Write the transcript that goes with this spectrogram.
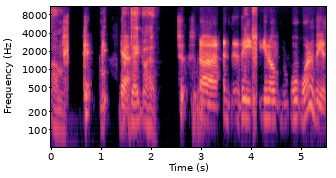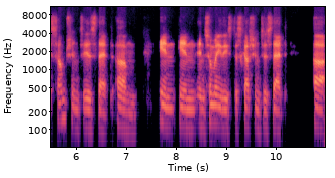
Um, yeah. Dave, go ahead. So, uh, the you know one of the assumptions is that um, in in in so many of these discussions is that uh,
